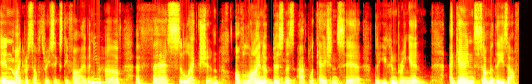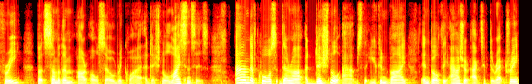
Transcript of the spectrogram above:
in Microsoft 365 and you have a fair selection of line of business applications here that you can bring in. Again, some of these are free, but some of them are also require additional licenses. And of course, there are additional apps that you can buy in both the Azure Active Directory.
